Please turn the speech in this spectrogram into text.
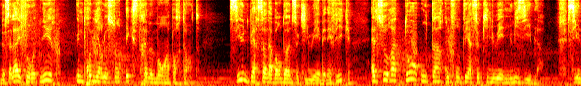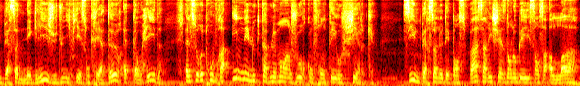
De cela, il faut retenir une première leçon extrêmement importante. Si une personne abandonne ce qui lui est bénéfique, elle sera tôt ou tard confrontée à ce qui lui est nuisible. Si une personne néglige d'unifier son créateur, et tawhid elle se retrouvera inéluctablement un jour confrontée au shirk. Si une personne ne dépense pas sa richesse dans l'obéissance à Allah,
